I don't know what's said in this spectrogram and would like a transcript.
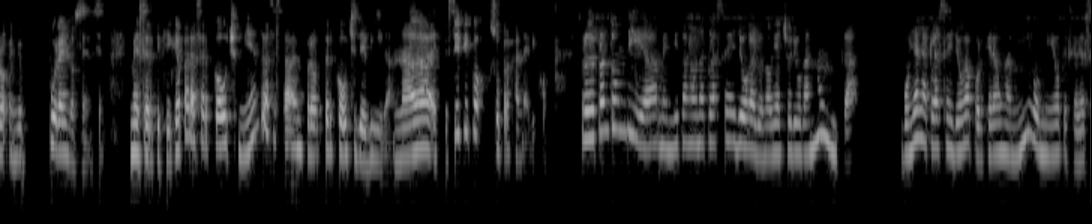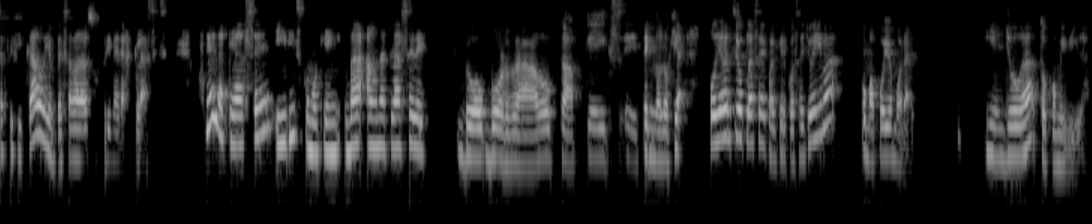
pura inocencia. Me certifiqué para ser coach mientras estaba en Procter, coach de vida, nada específico, súper genérico. Pero de pronto un día me invitan a una clase de yoga, yo no había hecho yoga nunca. Voy a la clase de yoga porque era un amigo mío que se había certificado y empezaba a dar sus primeras clases. Fui a la clase, Iris, como quien va a una clase de bordado, cupcakes, eh, tecnología. Podía haber sido clase de cualquier cosa. Yo iba como apoyo moral. Y el yoga tocó mi vida.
